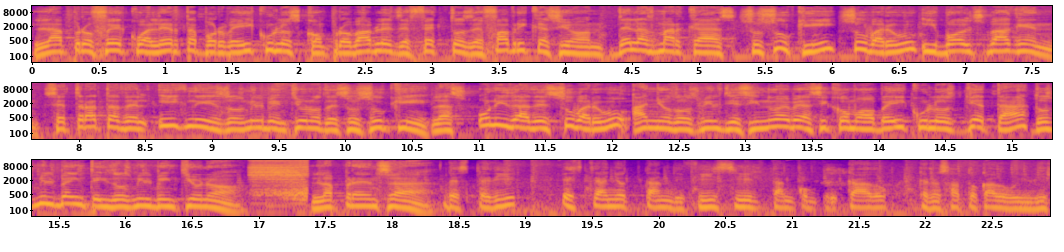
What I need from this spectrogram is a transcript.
La Profeco alerta por vehículos con probables defectos de fabricación de las marcas Suzuki, Subaru y Volkswagen. Se trata del Ignis 2021 de Suzuki, las unidades Subaru año 2019, así como vehículos Jetta 2020 y 2021. La prensa. Despedir este año tan difícil, tan complicado que nos ha tocado vivir.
